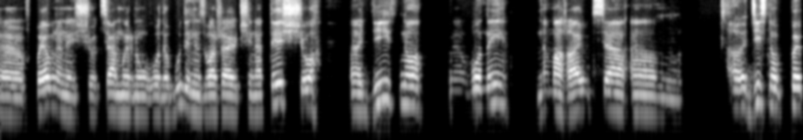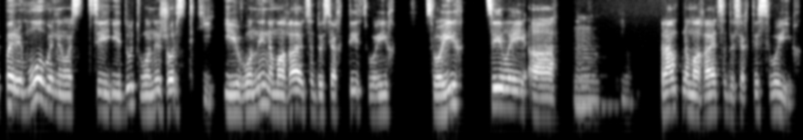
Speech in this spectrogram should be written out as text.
е, впевнений, що ця мирна угода буде, незважаючи на те, що е, дійсно е, вони намагаються. ем, Дійсно, перемовини ось ці йдуть, вони жорсткі, і вони намагаються досягти своїх своїх цілей, а м, Мгм. Трамп намагається досягти своїх.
